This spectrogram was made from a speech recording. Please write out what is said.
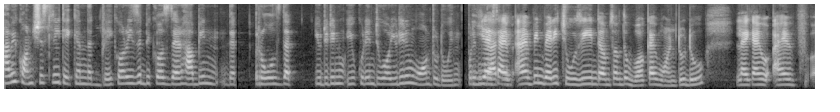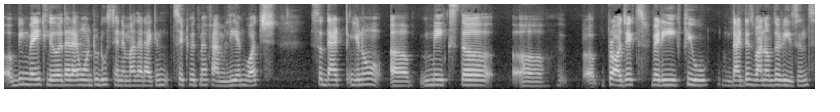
Have you consciously taken that break, or is it because there have been that roles that you didn't, you couldn't do, or you didn't want to do? In put it in Yes, I've way? I've been very choosy in terms of the work I want to do. Like I I've uh, been very clear that I want to do cinema that I can sit with my family and watch. So that you know uh, makes the uh, uh, projects very few. That is one of the reasons.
